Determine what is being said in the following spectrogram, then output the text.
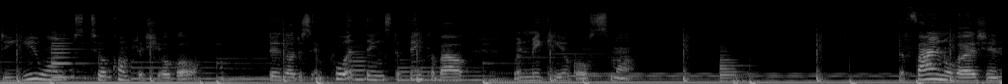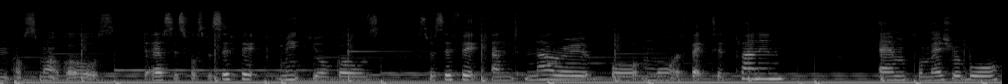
do you want to accomplish your goal? Those are just important things to think about when making your goals smart. The final version of SMART goals, the S is for specific, make your goals specific and narrow for more effective planning. M for measurable,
